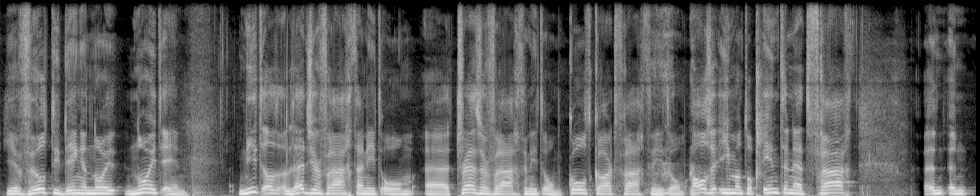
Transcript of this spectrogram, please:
Je vult die dingen nooit, nooit in. Niet als Ledger vraagt daar niet om, eh Trezor vraagt er niet om, Cold Card vraagt er niet om. Als er iemand op internet vraagt, een, een,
